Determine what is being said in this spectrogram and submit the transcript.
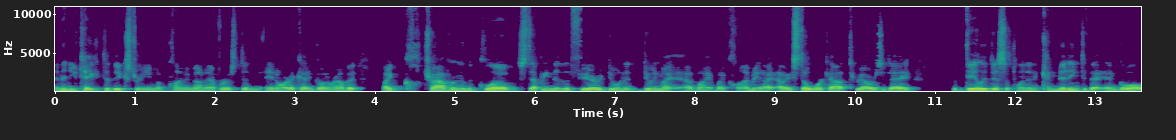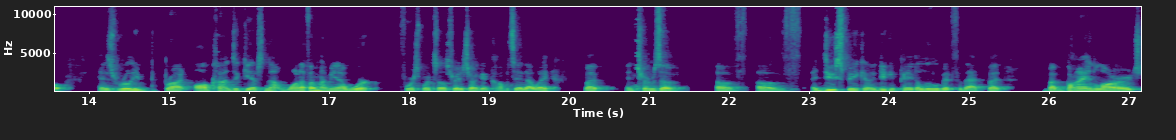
and then you take it to the extreme of climbing Mount Everest and Antarctica and going around but by traveling the globe, stepping into the fear, doing it, doing my uh, my, my climbing. I, I still work out three hours a day with daily discipline and committing to that end goal has really brought all kinds of gifts. Not one of them. I mean, I work for Sports Illustrated, so I get compensated that way. But in terms of of of I do speak and I do get paid a little bit for that, but but by and large,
